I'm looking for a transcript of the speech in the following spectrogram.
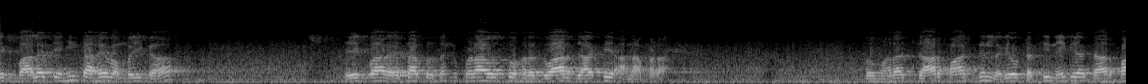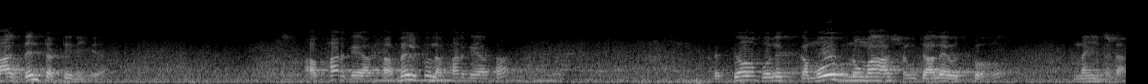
एक बालक यहीं का है बम्बई का। एक बार ऐसा प्रसंग पड़ा, उसको हरिद्वार जाके आना पड़ा। तो महाराज चार पाँच दिन लगे, वो टट्टी नहीं गया चार पाँच दिन टट्टी नहीं गया। अफर गया था, बिल्कुल अफर गया था। तो क्यों बोले कमोड नुमा शौचालय उसको नहीं मिला।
